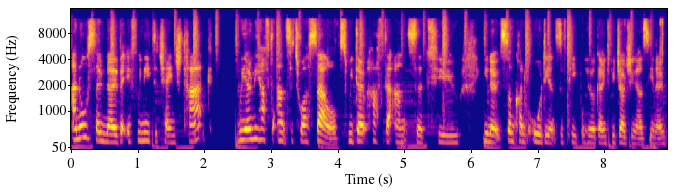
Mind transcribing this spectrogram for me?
and also know that if we need to change tack we only have to answer to ourselves. We don't have to answer to you know some kind of audience of people who are going to be judging us you know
